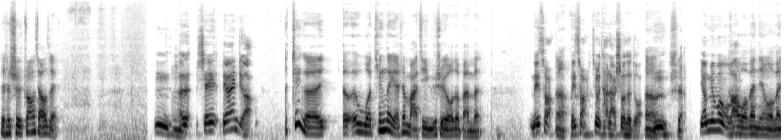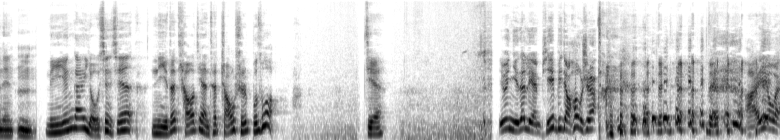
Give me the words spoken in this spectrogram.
这是是装小嘴。嗯呃，谁表演者？这个呃，我听的也是马季于世友的版本。没错，嗯没错，就是他俩说的多。嗯，嗯，是。杨明问我吧好，，我问您，我问您，嗯，你应该有信心，你的条件他着实不错。姐，因为你的脸皮比较厚实。对对，哎呦喂，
